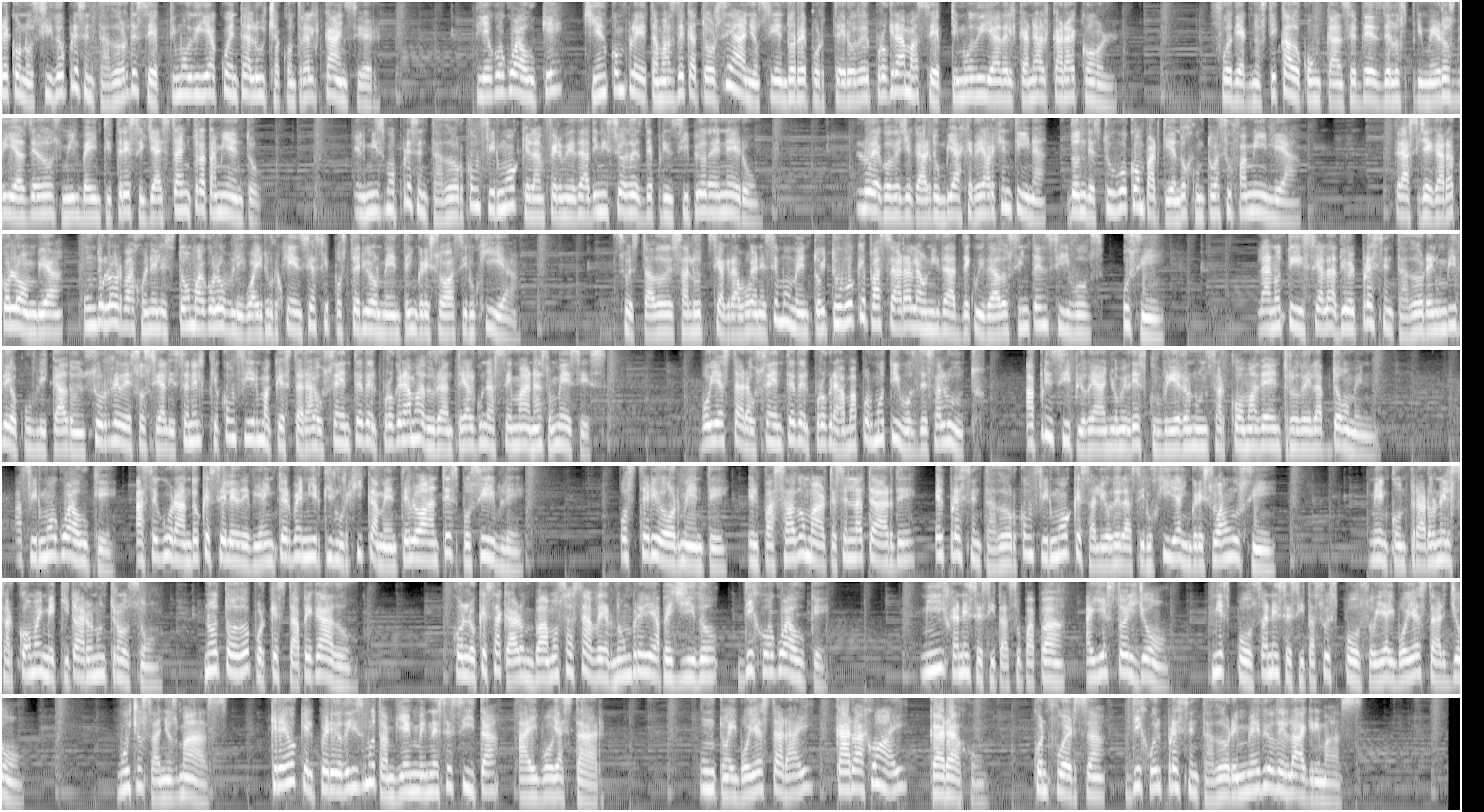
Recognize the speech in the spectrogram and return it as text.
reconocido presentador de Séptimo Día cuenta lucha contra el cáncer. Diego Guauque, quien completa más de 14 años siendo reportero del programa Séptimo Día del canal Caracol. Fue diagnosticado con cáncer desde los primeros días de 2023 y ya está en tratamiento. El mismo presentador confirmó que la enfermedad inició desde principio de enero. Luego de llegar de un viaje de Argentina, donde estuvo compartiendo junto a su familia. Tras llegar a Colombia, un dolor bajo en el estómago lo obligó a ir a urgencias y posteriormente ingresó a cirugía. Su estado de salud se agravó en ese momento y tuvo que pasar a la unidad de cuidados intensivos, UCI. La noticia la dio el presentador en un video publicado en sus redes sociales en el que confirma que estará ausente del programa durante algunas semanas o meses. Voy a estar ausente del programa por motivos de salud. A principio de año me descubrieron un sarcoma dentro del abdomen. Afirmó Guauque, asegurando que se le debía intervenir quirúrgicamente lo antes posible. Posteriormente, el pasado martes en la tarde, el presentador confirmó que salió de la cirugía e ingresó a UCI. Me encontraron el sarcoma y me quitaron un trozo. No todo porque está pegado. Con lo que sacaron vamos a saber nombre y apellido, dijo Guauque. Mi hija necesita a su papá, ahí estoy yo. Mi esposa necesita a su esposo y ahí voy a estar yo. Muchos años más. Creo que el periodismo también me necesita, ahí voy a estar. Junto ahí voy a estar ahí, carajo ahí, carajo. Con fuerza, dijo el presentador en medio de lágrimas.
